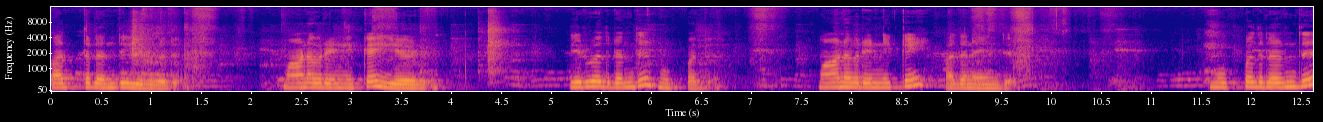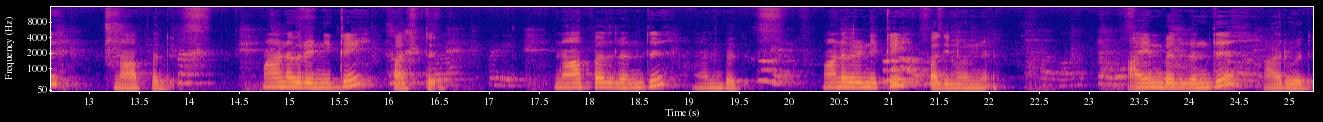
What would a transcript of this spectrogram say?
பத்துலேருந்து இருபது. மாணவர் எண்ணிக்கை ஏழு. இருபதுலேருந்து முப்பது. மாணவர் எண்ணிக்கை பதினைந்து. முப்பதுலேருந்து நாற்பது மாணவர் எண்ணிக்கை பத்து. நாற்பதுலேருந்து ஐம்பது. மாணவர் எண்ணிக்கை பதினொன்று ஐம்பதுலேருந்து அறுபது.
